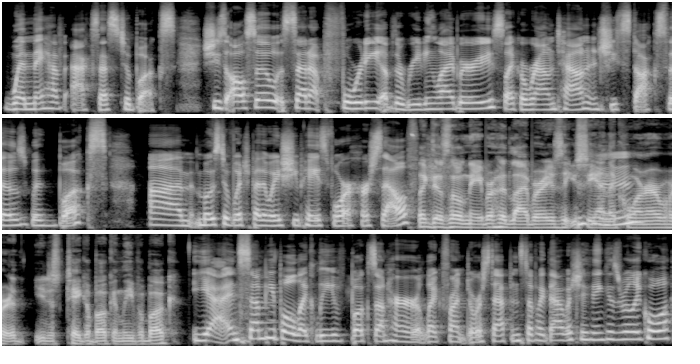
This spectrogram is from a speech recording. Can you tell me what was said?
when they have access to books. She's also set up 40 of the reading libraries like around town and she stocks those with books um, most of which, by the way, she pays for herself. Like those little neighborhood libraries that you see on the Mhm. corner where you just take a book and leave a book. Yeah, and some people like leave books on her like front doorstep and stuff like that, which I think is really cool.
